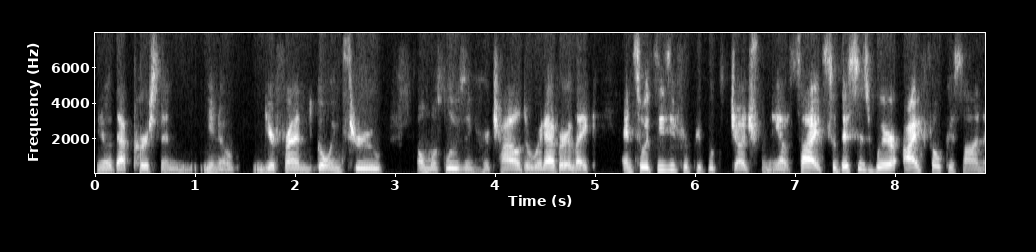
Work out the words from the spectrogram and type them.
you know, that person, you know, your friend going through almost losing her child or whatever. Like And so it's easy for people to judge from the outside. So this is where I focus on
